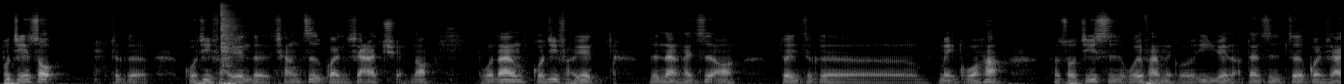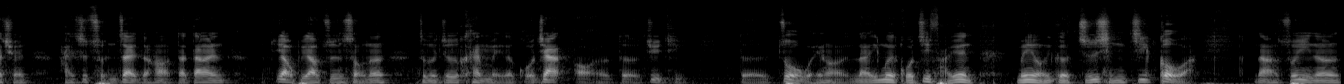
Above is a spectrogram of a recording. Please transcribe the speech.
不接受这个。国际法院的强制管辖权哦，不过当然，国际法院仍然还是哦，对这个美国哈，他说即使违反美国的意愿了，但是这管辖权还是存在的哈。那当然要不要遵守呢？这个就是看每个国家哦的具体的作为哈。那因为国际法院没有一个执行机构啊，那所以呢，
